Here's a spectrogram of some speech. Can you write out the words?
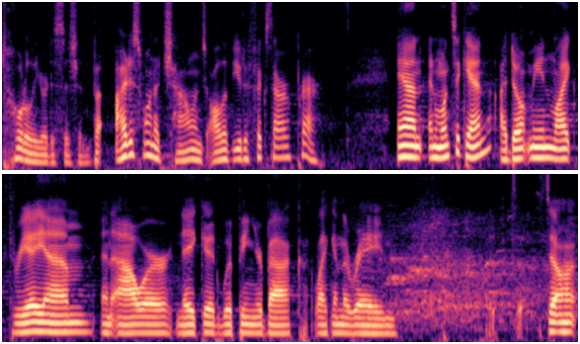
totally your decision, but I just want to challenge all of you to fixed hour prayer. And, and once again, I don't mean like 3 a.m., an hour, naked, whipping your back like in the rain. don't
